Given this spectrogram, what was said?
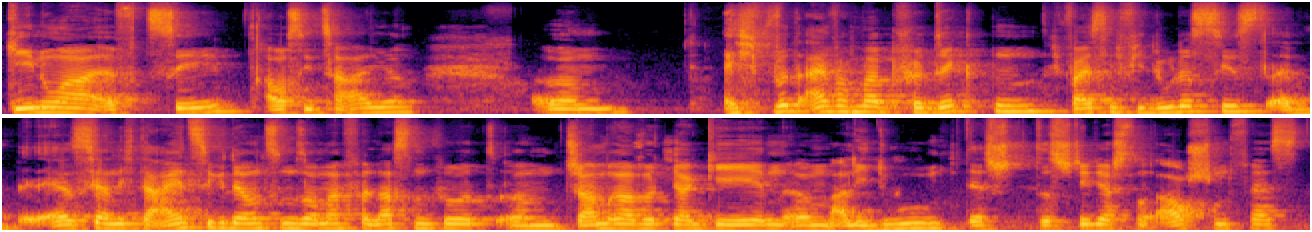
Genua FC aus Italien. Ähm, ich würde einfach mal predikten, ich weiß nicht, wie du das siehst, äh, er ist ja nicht der Einzige, der uns im Sommer verlassen wird. Ähm, Jamra wird ja gehen, ähm, Alidu, das, das steht ja auch schon fest.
